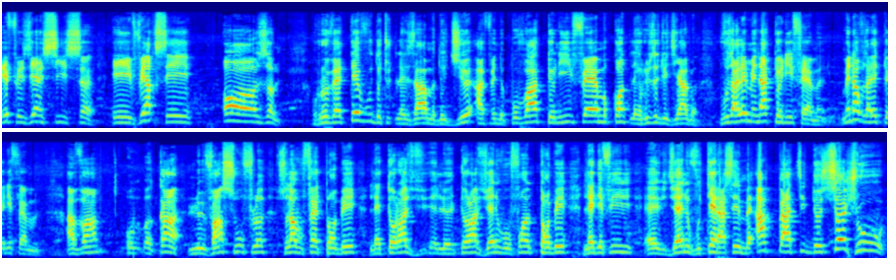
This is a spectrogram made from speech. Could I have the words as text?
Éphésiens 6 et verset 11. Revêtez-vous de toutes les armes de Dieu afin de pouvoir tenir ferme contre les ruses du diable. Vous allez maintenant tenir ferme. Maintenant, vous allez tenir ferme. Avant, quand le vent souffle, cela vous fait tomber, les torrents, les torrents viennent vous font tomber, les défis euh, viennent vous terrasser. Mais à partir de ce jour,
